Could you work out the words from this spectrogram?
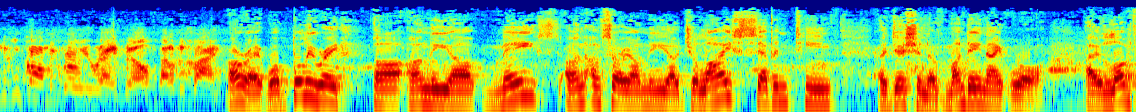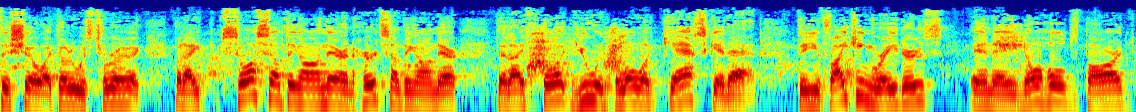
you can call me Bully Ray, Bill. That'll be fine. All right. Well, Bully Ray, uh, on the uh, May, on, I'm sorry, on the uh, July 17th edition of Monday Night Raw, I loved the show. I thought it was terrific. But I saw something on there and heard something on there that I thought you would blow a gasket at. The Viking Raiders in a no holds barred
